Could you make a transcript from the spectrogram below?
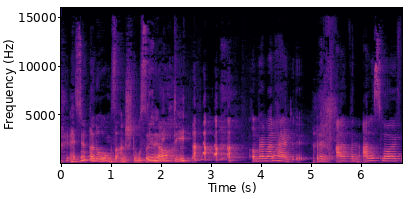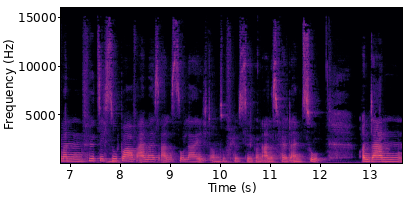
Erinnerungsanstoße genau. nenne ich die. und wenn man halt wenn, wenn alles läuft, man fühlt sich super, auf einmal ist alles so leicht und so flüssig und alles fällt einem zu. Und dann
